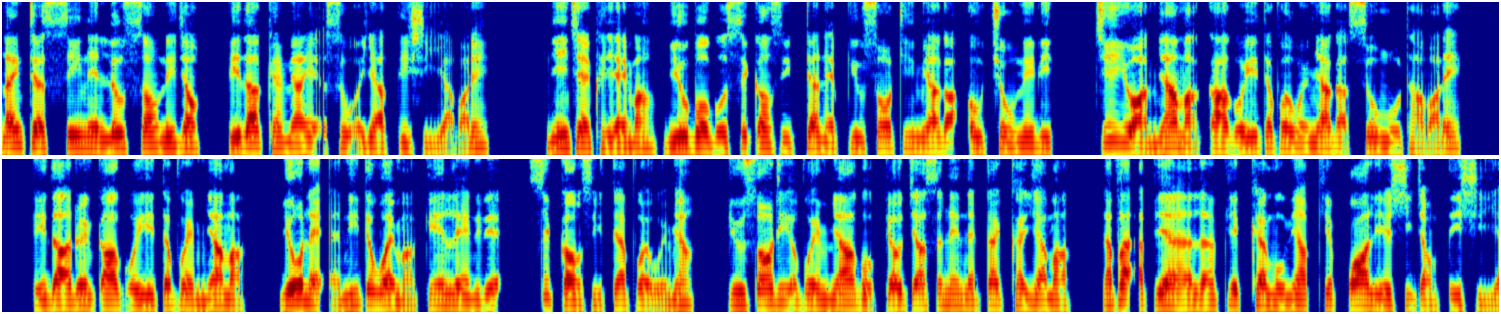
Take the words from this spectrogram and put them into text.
လိုက်တက်စီးနှင်းလှုပ်ဆောင်နေကြောင်းဒေသခံများရဲ့အဆိုအရသိရှိရပါတယ်။မြင်းချံခရိုင်မှာမြို့ပေါ်ကိုစစ်ကောင်စီတပ်နဲ့ပြူစောတိများကအုပ်ချုပ်နေပြီးကြေးရွာများမှာကာကွယ်ရေးတပ်ဖွဲ့ဝင်များကစိုးမိုးထားပါတယ်။ ဒေသတွင်းကာကွယ်ရေးတပ်ဖွဲ့များမှာမြို့နယ်အနီးတစ်ဝိုက်မှာကင်းလှည့်နေတဲ့စစ်ကောင်စီတပ်ဖွဲ့ဝင်များပြူစောတိအဖွဲ့များကိုပျောက်ကြားစနစ်နဲ့တိုက်ခတ်ရမှာနှစ်ဖက်အပြန်အလှန်ပစ်ခတ်မှုများဖြစ်ပွားလျက်ရှိကြောင်းသိရှိရ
